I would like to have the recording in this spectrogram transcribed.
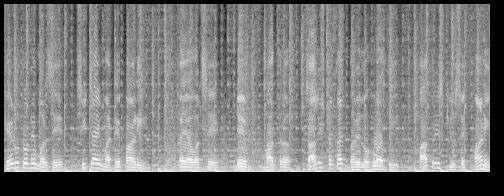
ખેડૂતોને મળશે સિંચાઈ માટે પાણી. કયા વર્ષે ડેમ માત્ર ચાલીસ ટકા જ ભરેલો હોવાથી પાંત્રીસ ક્યુસેક પાણી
